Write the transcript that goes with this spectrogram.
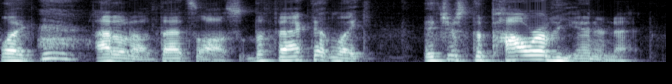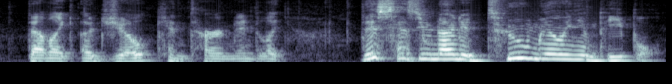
Like I don't know, that's awesome. The fact that like it's just the power of the internet that like a joke can turn into like this has united two million people.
